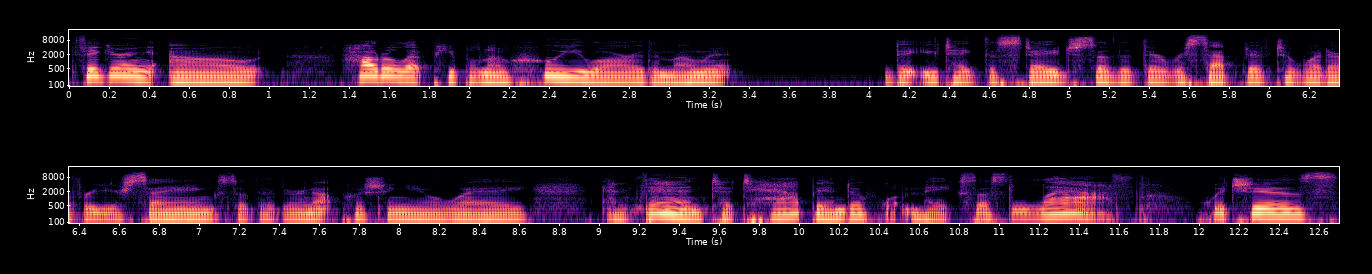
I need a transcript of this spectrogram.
figuring out how to let people know who you are the moment that you take the stage so that they're receptive to whatever you're saying, so that they're not pushing you away, and then to tap into what makes us laugh, which is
